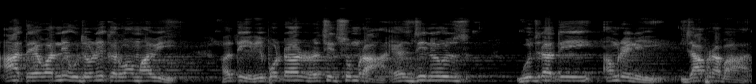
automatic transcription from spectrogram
આ તહેવારની ઉજવણી કરવામાં આવી હતી. Reporter Rashid Sumra SG news, Gujarati Amreli, Jafrabad.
